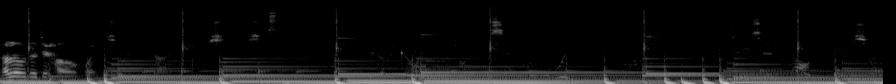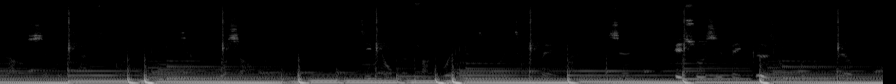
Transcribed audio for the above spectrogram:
Hello，大家好，欢迎收听大人的故事，我是 Samuel。不晓得各位听众有没有想过一个问题，那就是我们这一生到底会受到社会价值观念影响？多少呢？今天我们访问的这位长辈，他的人生可以说是被各种不同的文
